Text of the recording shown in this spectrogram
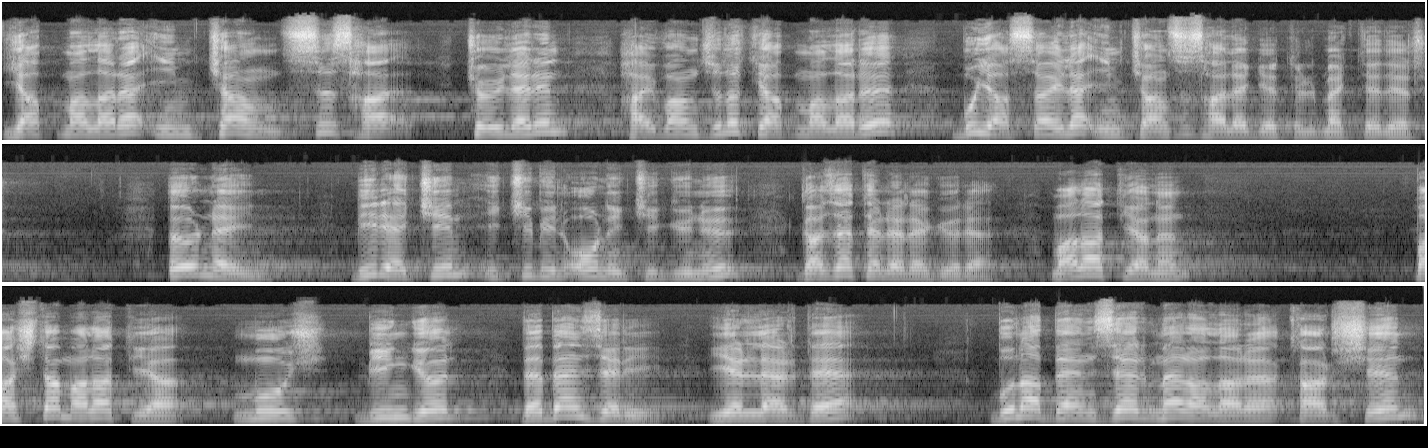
yapmalara imkansız ha- köylerin hayvancılık yapmaları bu yasayla imkansız hale getirilmektedir. Örneğin 1 Ekim 2012 günü gazetelere göre Malatya'nın başta Malatya, Muş, Bingöl ve benzeri yerlerde buna benzer meralara karşın,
